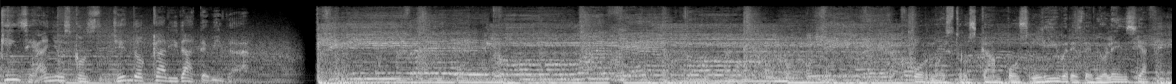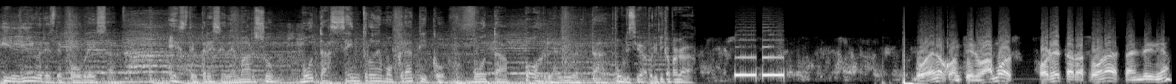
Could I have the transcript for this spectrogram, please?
15 años construyendo calidad de vida. Nuestros campos libres de violencia y libres de pobreza. Este 13 de marzo, vota Centro Democrático. Vota por la libertad. Publicidad política pagada. Bueno, continuamos. Jorge Tarazona está en línea.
